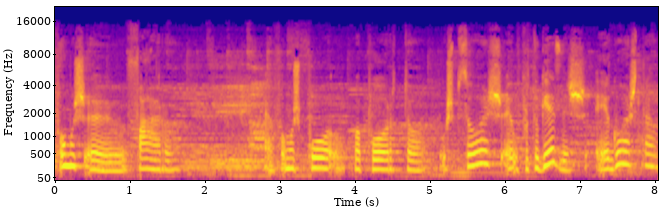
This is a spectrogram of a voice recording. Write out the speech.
fomos uh, Faro, fomos para Porto. As pessoas, os portugueses, gostam,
